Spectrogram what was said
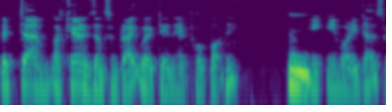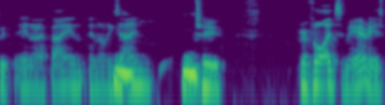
But um, like Kieran has done some great work down there at Port Botany Mm. in, in what he does with the NRFA and, and on his Mm. own Mm. to provide some areas,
